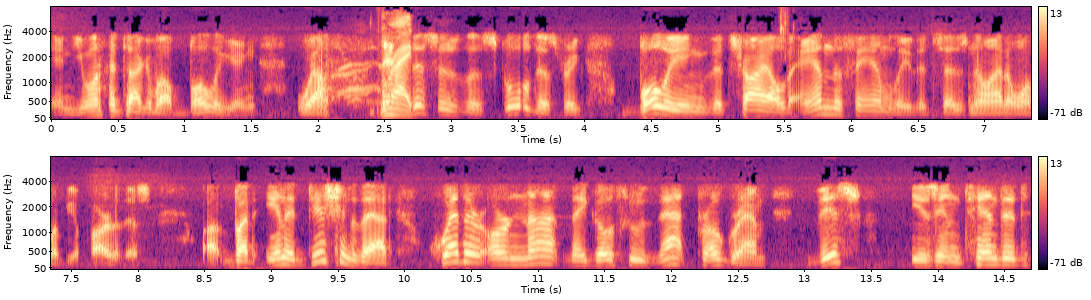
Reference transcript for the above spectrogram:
and you want to talk about bullying. Well, right. this is the school district bullying the child and the family that says no, I don't want to be a part of this. Uh, but in addition to that, whether or not they go through that program, this is intended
